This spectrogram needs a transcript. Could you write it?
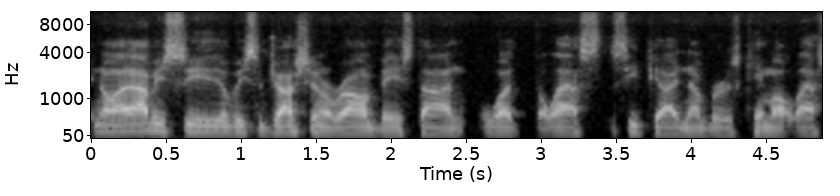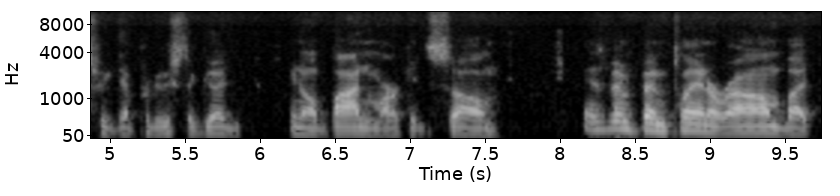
You know, obviously there'll be some joshing around based on what the last CPI numbers came out last week that produced a good you know bond market. So it's been been playing around, but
